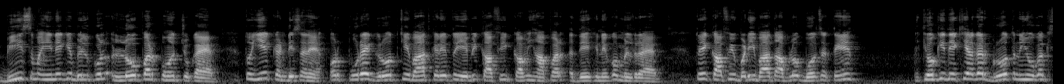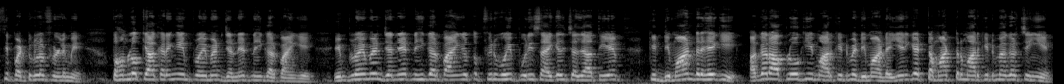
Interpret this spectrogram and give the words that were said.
बीस महीने के बिल्कुल लो पर पहुँच चुका है। तो ये कंडीशन है। और पूरे ग्रोथ की बात करें तो ये भी काफ़ी कम यहाँ पर देखने को मिल रहा है। तो ये काफ़ी बड़ी बात आप लोग बोल सकते हैं। क्योंकि देखिए, अगर ग्रोथ नहीं होगा किसी पर्टिकुलर फ़ील्ड में तो हम लोग क्या करेंगे? इंप्लॉयमेंट जनरेट नहीं कर पाएँगे। इंप्लॉयमेंट जनरेट नहीं कर पाएँगे तो फिर वही पूरी साइकिल चल जाती है कि डिमांड रहेगी। अगर आप लोगों की मार्केट में डिमांड है, यानी कि टमाटर मार्केट में अगर चाहिए,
